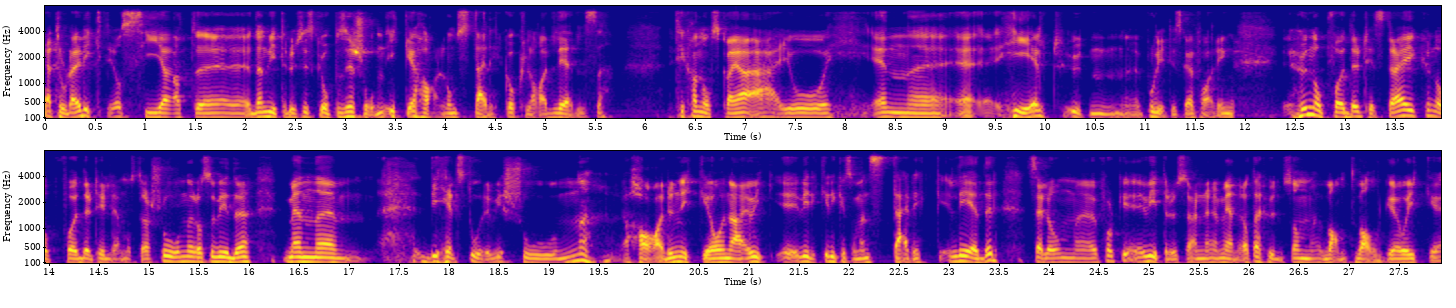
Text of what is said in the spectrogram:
Jeg tror det er riktig å si at eh, den hviterussiske opposisjonen ikke har noen sterk og klar ledelse. Tikhanovskaja er jo en eh, helt uten politisk erfaring. Hun oppfordrer til streik, hun oppfordrer til demonstrasjoner osv. Men eh, de helt store visjonene har hun ikke, og hun ikke, virker ikke som en sterk leder. Selv om eh, folk, hviterusserne mener at det er hun som vant valget, og ikke,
